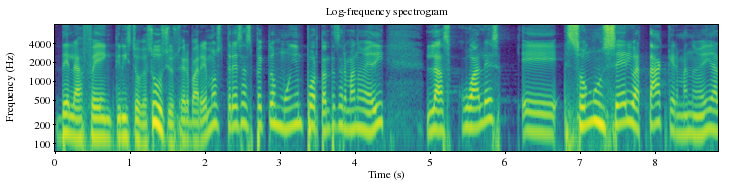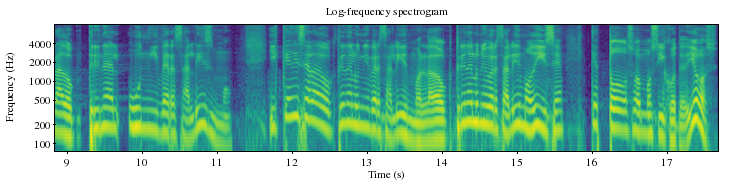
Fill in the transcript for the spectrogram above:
de la fe en Cristo Jesús. Y observaremos tres aspectos muy importantes, hermano Eddie, las cuales eh, son un serio ataque, hermano, a la doctrina del universalismo. ¿Y qué dice la doctrina del universalismo? La doctrina del universalismo dice que todos somos hijos de Dios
